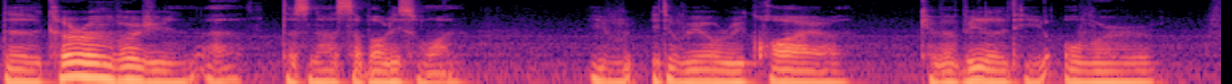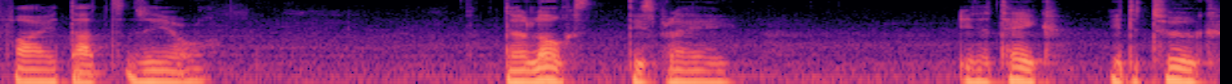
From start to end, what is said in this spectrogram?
The current version uh, does not support this one. It, it will require capability over 5.0. The logs display it take it took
